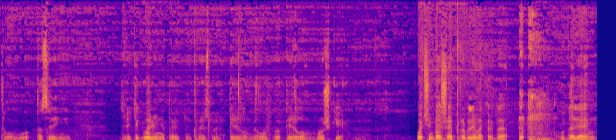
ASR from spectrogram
по последней третьей голени, поэтому произошел перелом головки, перелом ножки. Очень большая проблема, когда удаляем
